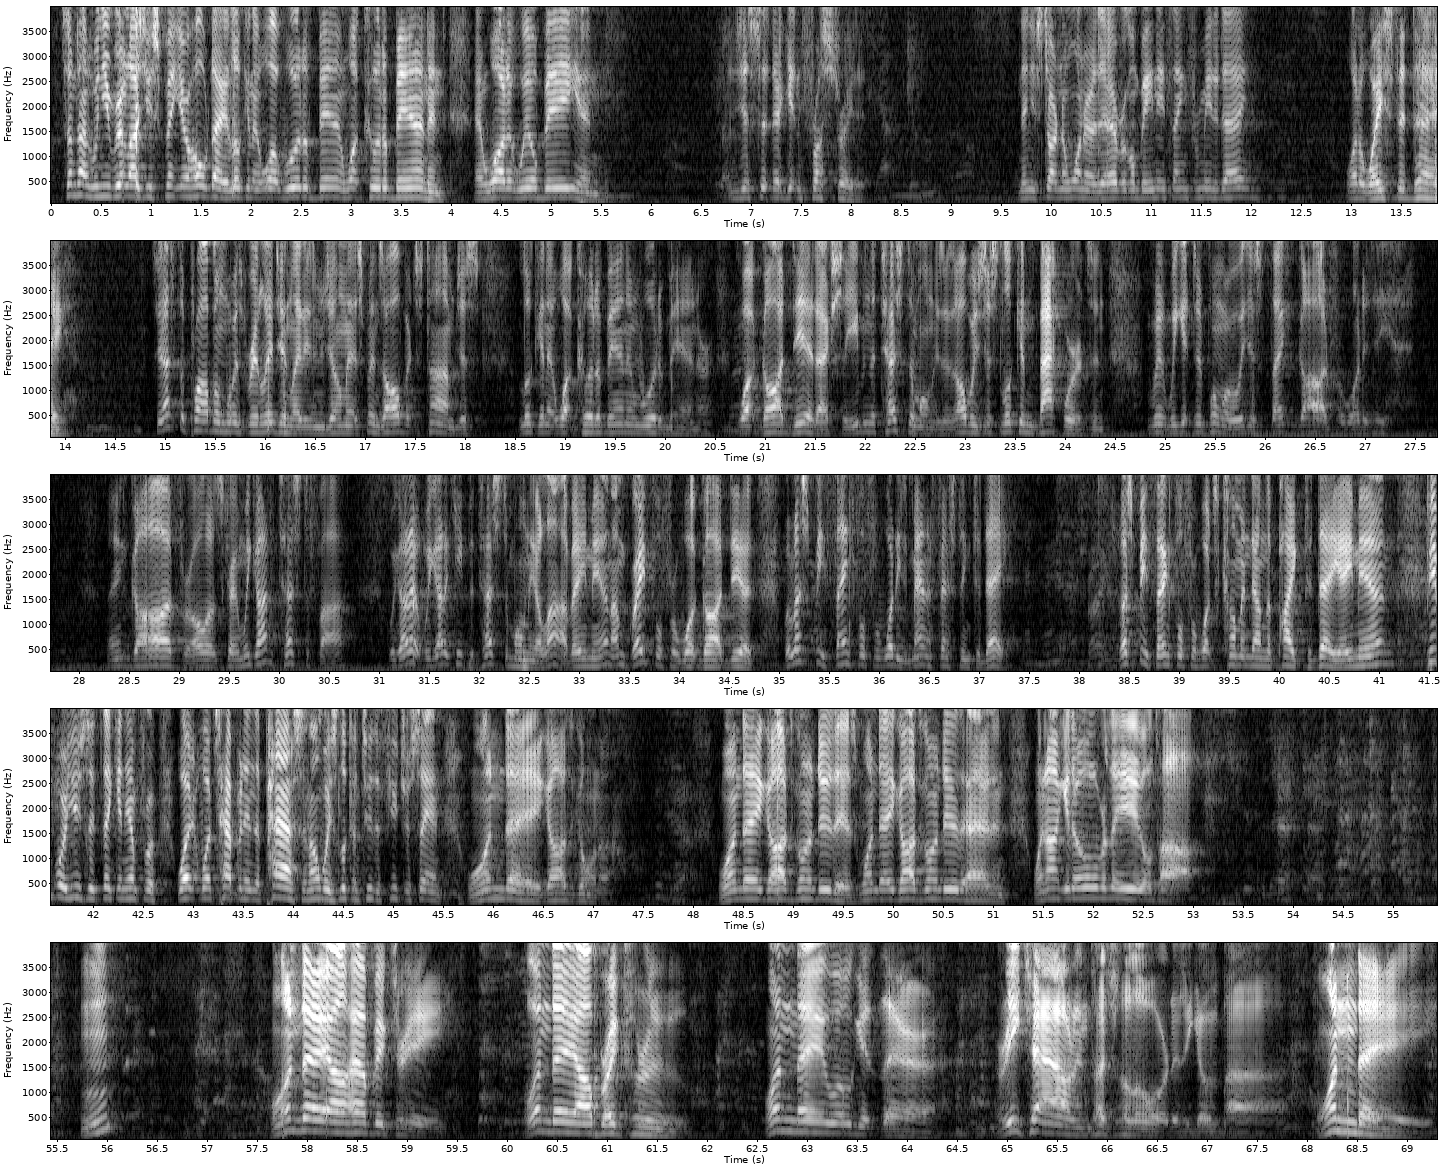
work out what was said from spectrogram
Sometimes when you realize you spent your whole day looking at what would have been and what could have been and, and what it will be, and you just sit there getting frustrated. And then you're starting to wonder, are there ever going to be anything for me today? What a wasted day. See, that's the problem with religion, ladies and gentlemen. It spends all of its time just looking at what could have been and would have been, or what God did actually. Even the testimonies is always just looking backwards. And we, we get to the point where we just thank God for what He did. Thank God for all that's great. And we got to testify. We got to we to keep the testimony alive. Amen. I'm grateful for what God did, but let's be thankful for what He's manifesting today. Let's be thankful for what's coming down the pike today. Amen. People are usually thanking Him for what, what's happened in the past and always looking to the future, saying, "One day God's gonna." One day God's going to do this. One day God's going to do that. And when I get over the hilltop, hmm? One day I'll have victory. One day I'll break through. One day we'll get there. Reach out and touch the Lord as He goes by. One day.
